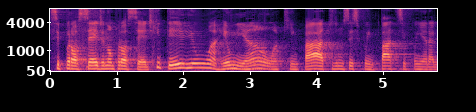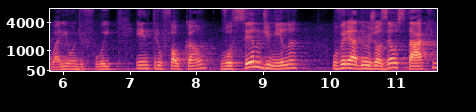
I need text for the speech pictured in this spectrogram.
se procede ou não procede, que teve uma reunião aqui em Patos, não sei se foi em Patos, se foi em Araguari, onde foi, entre o Falcão, você, Ludmilla, o vereador José Eustáquio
